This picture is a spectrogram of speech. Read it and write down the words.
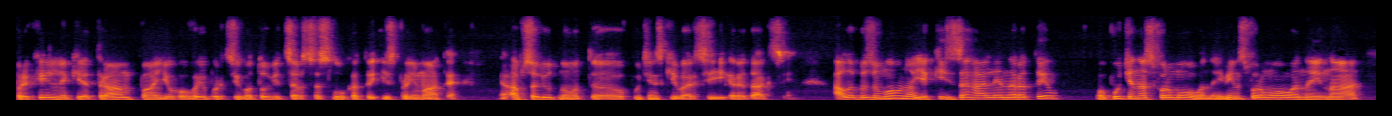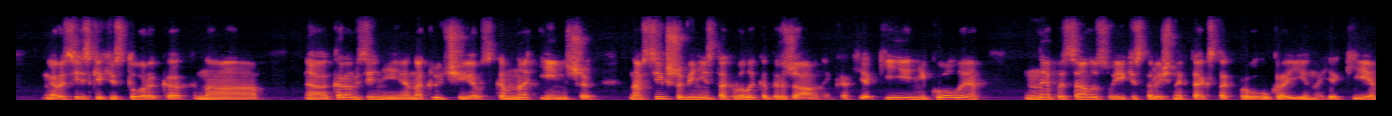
прихильники Трампа, його виборці готові це все слухати і сприймати. Абсолютно, от е, в путінській версії і редакції. Але безумовно, якийсь загальний наратив у Путіна сформований. Він сформований на російських істориках, на е, Карамзіні, на Ключевському, на інших, на всіх шовіністах, великодержавниках, які ніколи не писали в своїх історичних текстах про Україну, які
